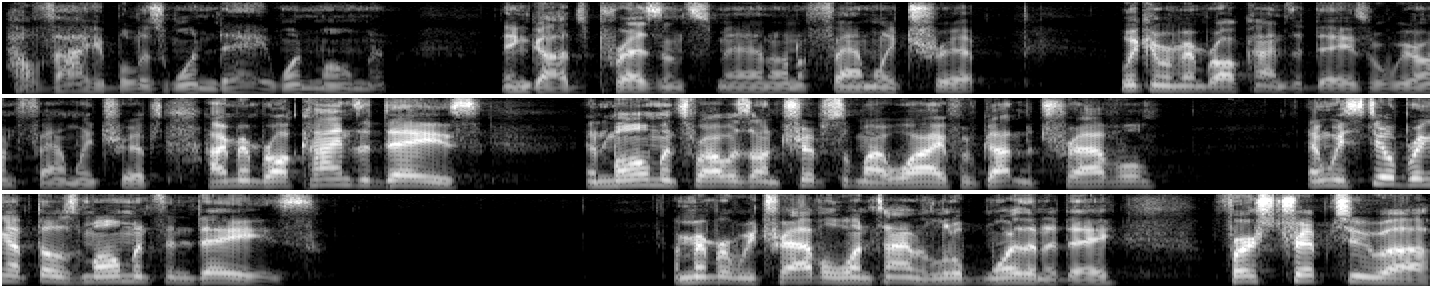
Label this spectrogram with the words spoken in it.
How valuable is one day, one moment in God's presence, man, on a family trip we can remember all kinds of days where we were on family trips. I remember all kinds of days and moments where I was on trips with my wife. We've gotten to travel, and we still bring up those moments and days. I remember we traveled one time, a little more than a day. First trip to uh,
